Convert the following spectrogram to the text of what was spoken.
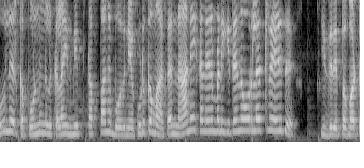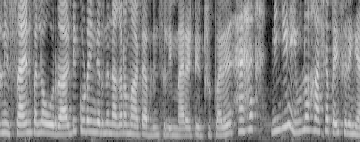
ஊரில் இருக்க பொண்ணுங்களுக்கெல்லாம் இனிமேல் தப்பான போதனையை கொடுக்க மாட்டேன் நானே கல்யாணம் பண்ணிக்கிட்டேன்னு ஒரு லெட்டர் எழுது. இதில் இப்போ மட்டும் நீ சைன் பண்ணல ஒரு அடி கூட இங்கேருந்து நகர மாட்டேன் அப்படின்னு சொல்லி மிரட்டிட்டு இருப்பாரு நீங்கள் இவ்வளோ ஹாஷாக பேசுகிறீங்க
